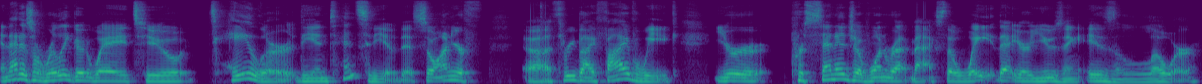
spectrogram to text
And that is a really good way to tailor the intensity of this. So on your uh, three by five week, your percentage of one rep max, the weight that you're using is lower.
